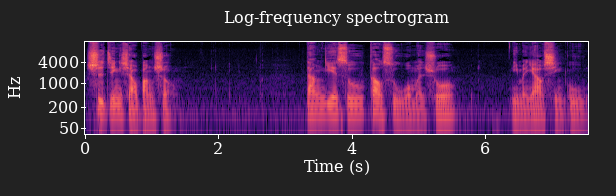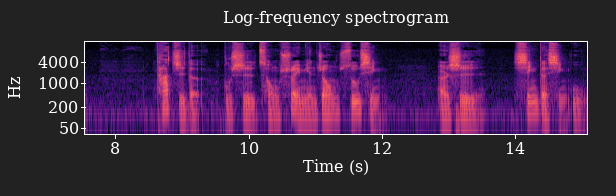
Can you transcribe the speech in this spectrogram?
世经小帮手，当耶稣告诉我们说：“你们要醒悟”，他指的不是从睡眠中苏醒，而是新的醒悟。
